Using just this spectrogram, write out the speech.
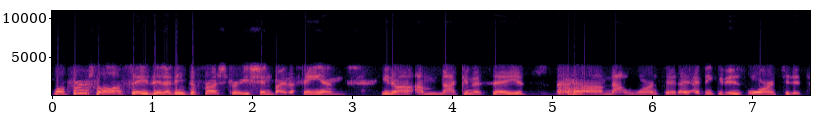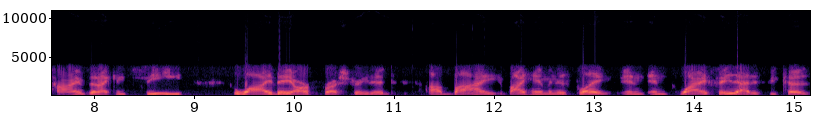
Well, first of all, I'll say that I think the frustration by the fans, you know, I'm not going to say it's not warranted. I, I think it is warranted at times, and I can see why they are frustrated uh, by by him and his play. And and why I say that is because,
